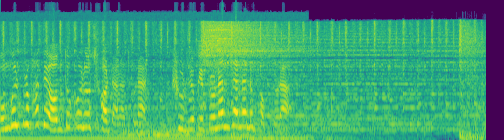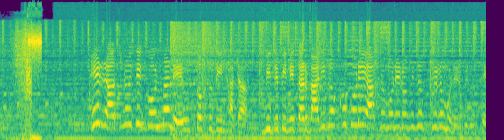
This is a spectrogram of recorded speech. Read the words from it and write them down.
মঙ্গল প্রভাতে অন্ত হলো ছট আরাধনার। সূর্যকে প্রণাম জানালো ভক্তরা। ফের রাজনৈতিক গোলমালে উত্তপ্ত দিনহাটা। বিজেপি নেতার বাড়ি লক্ষ্য করে আক্রমণের অভিযোগ তৃণমূলের বিরুদ্ধে।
